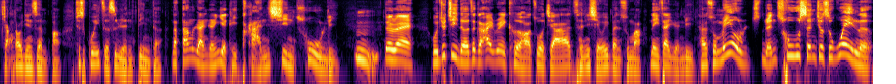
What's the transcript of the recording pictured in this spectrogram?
讲到一件事很棒，就是规则是人定的，那当然人也可以弹性处理，嗯，对不对？我就记得这个艾瑞克哈作家曾经写过一本书嘛，《内在原理》，他说没有人出生就是为了。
